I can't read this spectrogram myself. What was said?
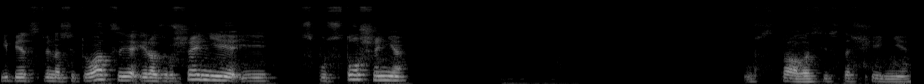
И бедственная ситуация, и разрушение, и спустошение. Усталость, істощення.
